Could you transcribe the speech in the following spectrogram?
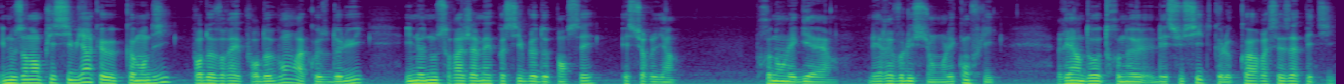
Il nous en emplit si bien que, comme on dit, pour de vrai, pour de bon, à cause de lui, il ne nous sera jamais possible de penser, et sur rien. Prenons les guerres, les révolutions, les conflits. Rien d'autre ne les suscite que le corps et ses appétits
